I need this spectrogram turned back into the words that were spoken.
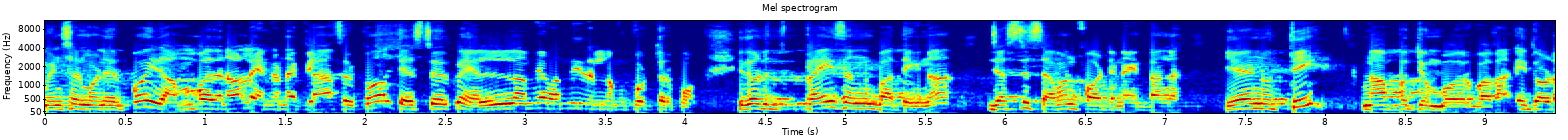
மென்ஷன் பண்ணிருப்போம். இது 50 நாள்ல என்னென்ன கிளாஸ் இருக்கும் டெஸ்ட் இருக்கும் எல்லாமே வந்து இதில் நம்ம கொடுத்துருப்போம். இதோட பிரைஸ் என்ன பாத்தீங்கன்னா ஜஸ்ட் செவன் ஃபார்ட்டி நைன் தாங்க. எழுநூத்தி நாற்பத்தி ஒன்பது ரூபாய் தான். இதோட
